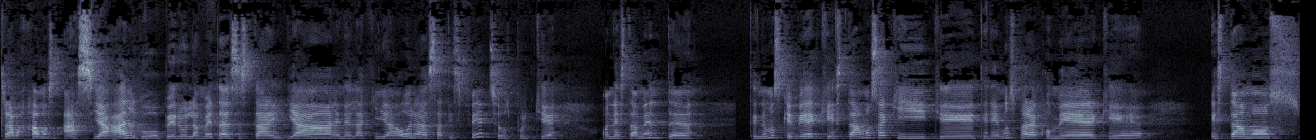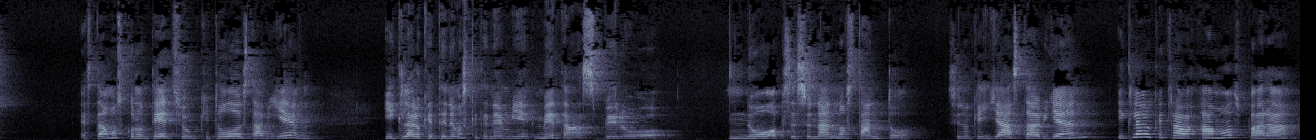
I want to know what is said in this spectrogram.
trabajamos hacia algo, pero la meta es estar ya en el aquí y ahora satisfechos porque honestamente tenemos que ver que estamos aquí, que tenemos para comer, que estamos estamos con un techo, que todo está bien. Y claro que tenemos que tener metas, pero no obsesionarnos tanto, sino que ya está bien. Y claro que trabajamos para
